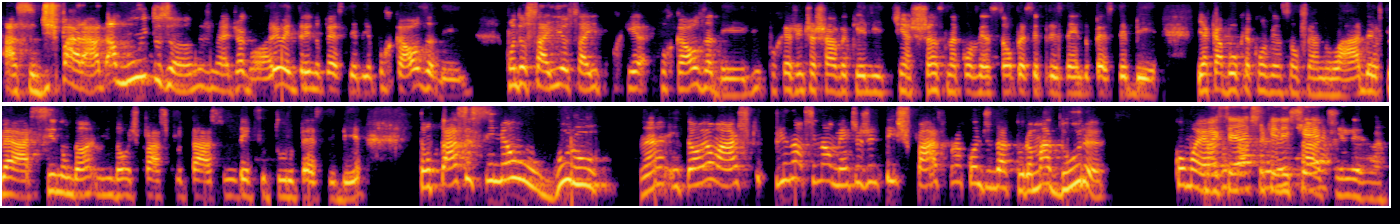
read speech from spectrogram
assim disparado há muitos anos, não é de agora. Eu entrei no PSDB por causa dele. Quando eu saí, eu saí porque, por causa dele, porque a gente achava que ele tinha chance na convenção para ser presidente do PSDB. E acabou que a convenção foi anulada. Eu falei, ah, se não dão, não dão espaço para o Tasso, não tem futuro o PSDB. Então, Tasso é assim, meu guru. Né? Então, eu acho que finalmente a gente tem espaço para uma candidatura madura como é Mas você acha que ele quer, Helena?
